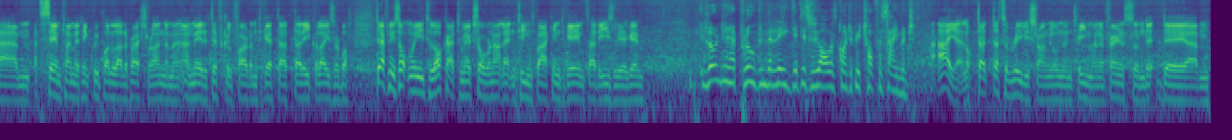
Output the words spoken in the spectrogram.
um, at the same time, I think we put a lot of pressure on them and, and made it difficult for them to get that, that equaliser. But definitely something we need to look at to make sure we're not letting teams back into games that easily again. London had proved in the league that this was always going to be a tough assignment. Ah, yeah, look, that, that's a really strong London team, and in fairness to them, um,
